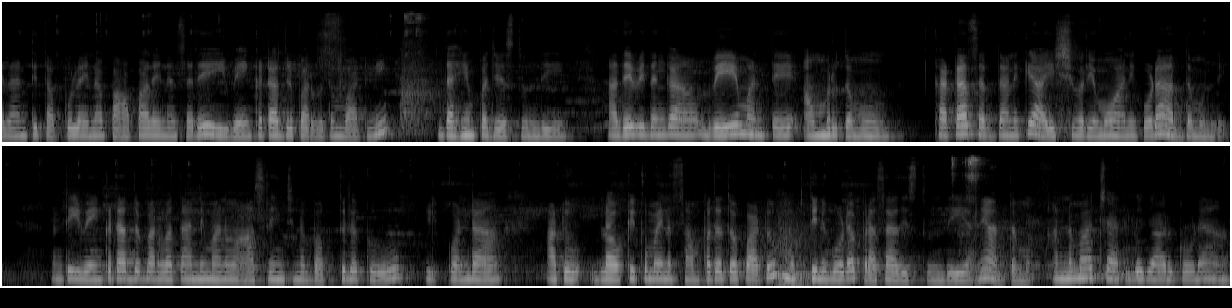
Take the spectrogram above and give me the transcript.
ఎలాంటి తప్పులైనా పాపాలైనా సరే ఈ వెంకటాద్రి పర్వతం వాటిని దహింపజేస్తుంది. అదేవిధంగా వేం అంటే అమృతము కటా శబ్దానికి ఐశ్వర్యము అని కూడా అర్థం ఉంది. అంటే ఈ వెంకటాద్రి పర్వతాన్ని మనం ఆశ్రయించిన భక్తులకు ఈ కొండ అటు లౌకికమైన సంపదతో పాటు ముక్తిని కూడా ప్రసాదిస్తుంది అని అర్థము. అన్నమాచార్యులు గారు కూడా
